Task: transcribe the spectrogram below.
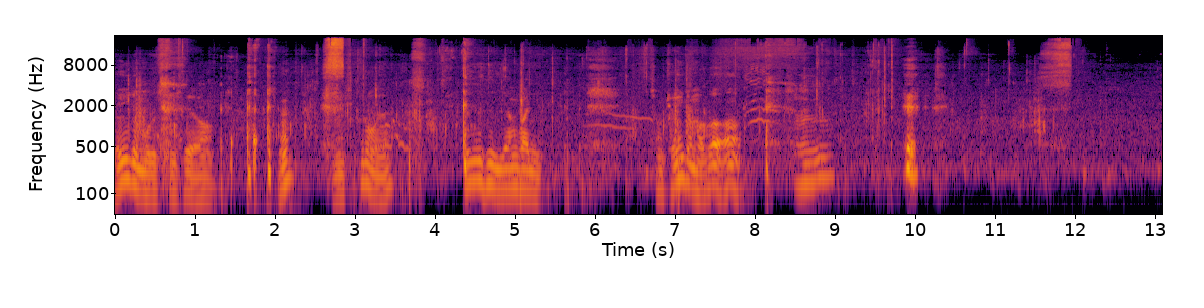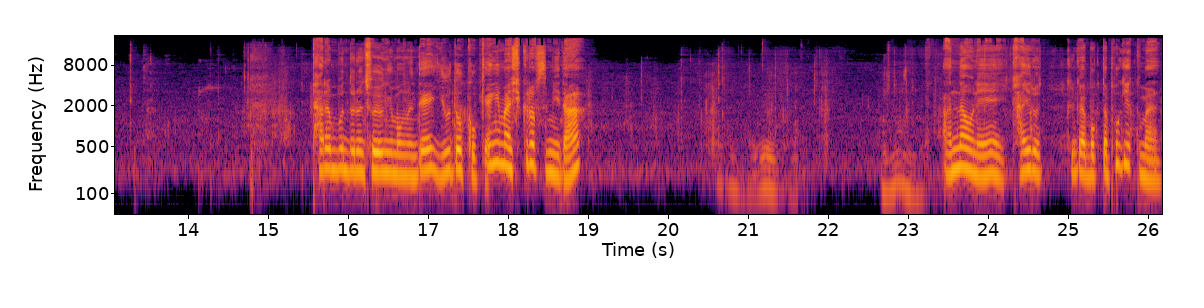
저희 좀 먹을 수 있어요. 응? 너무 시끄러워요. 이, 이 양반이 좀 조용히 좀 먹어. 다른 분들은 조용히 먹는데 유독 그 깽이만 시끄럽습니다. 안 나오네. 가위로 그러니까 먹다 포기했구만.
